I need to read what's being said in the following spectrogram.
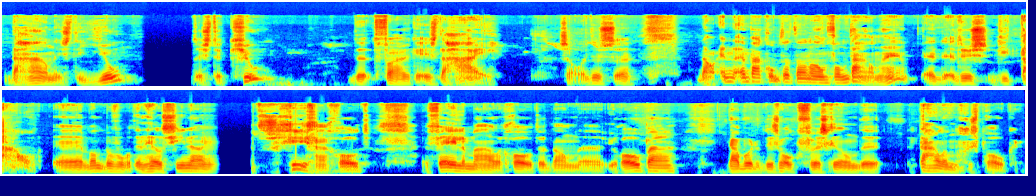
de haan is de Yu, dus de Q, de, het varken is de Hai. Zo, dus, uh, nou, en, en waar komt dat dan aan vandaan? Hè? Uh, dus die taal. Uh, want bijvoorbeeld in heel China, het is giga groot, vele malen groter dan Europa. Daar worden dus ook verschillende talen gesproken.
